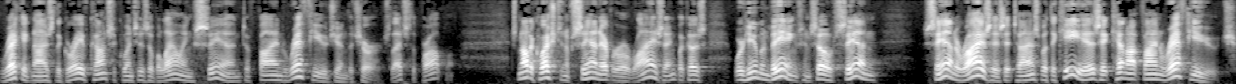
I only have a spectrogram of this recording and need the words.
recognize the grave consequences of allowing sin to find refuge in the church. That's the problem. It's not a question of sin ever arising because we're human beings, and so sin, sin arises at times, but the key is it cannot find refuge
